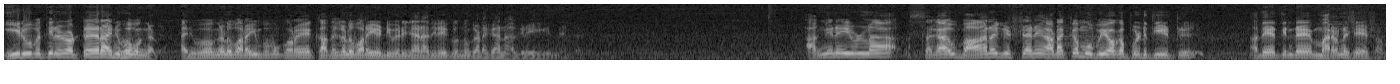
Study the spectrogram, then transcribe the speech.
ഈ രൂപത്തിലുള്ള ഒട്ടേറെ അനുഭവങ്ങൾ അനുഭവങ്ങൾ പറയുമ്പോൾ കുറേ കഥകൾ പറയേണ്ടി വരും. ഞാൻ അതിലേക്കൊന്നും കടക്കാൻ ആഗ്രഹിക്കുന്നില്ല. അങ്ങനെയുള്ള സഖാവ് ബാലകൃഷ്ണനെ അടക്കം ഉപയോഗപ്പെടുത്തിയിട്ട് അദ്ദേഹത്തിന്റെ മരണശേഷം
